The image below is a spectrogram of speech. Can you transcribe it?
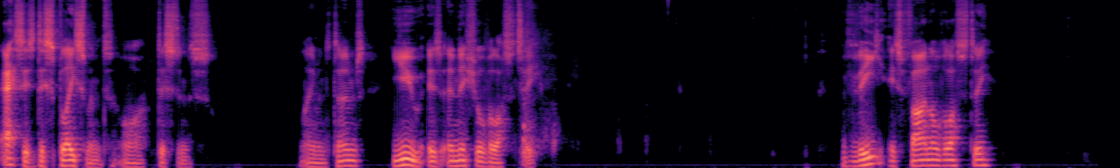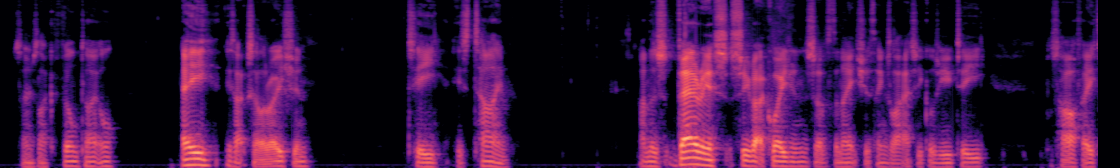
S is displacement or distance, layman's terms. U is initial velocity. V is final velocity. Sounds like a film title. A is acceleration. T is time. And there's various Suvat equations of the nature, things like S equals ut plus half at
